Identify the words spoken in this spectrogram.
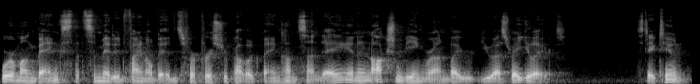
were among banks that submitted final bids for First Republic Bank on Sunday in an auction being run by U.S. regulators. Stay tuned.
